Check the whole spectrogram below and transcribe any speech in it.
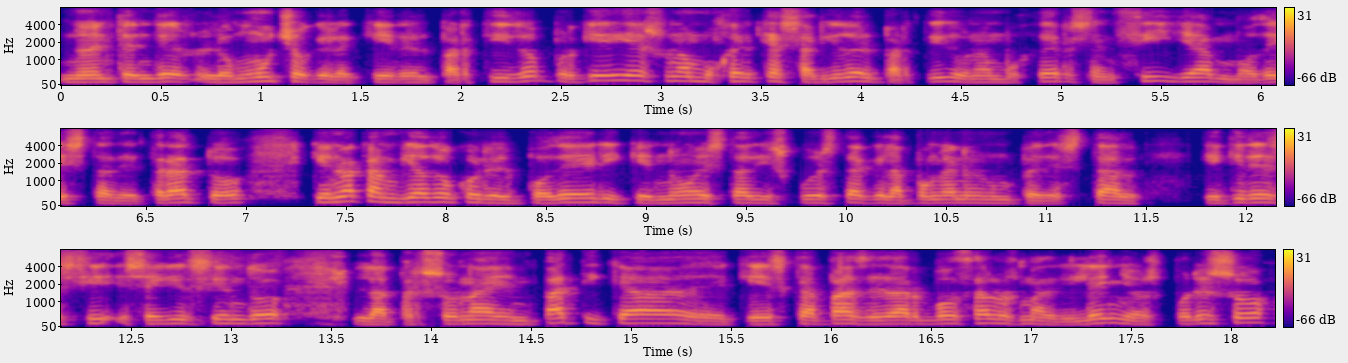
no entender lo mucho que le quiere el partido, porque ella es una mujer que ha salido del partido, una mujer sencilla, modesta de trato, que no ha cambiado con el poder y que no está dispuesta a que la pongan en un pedestal que quiere seguir siendo la persona empática eh, que es capaz de dar voz a los madrileños. Por eso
